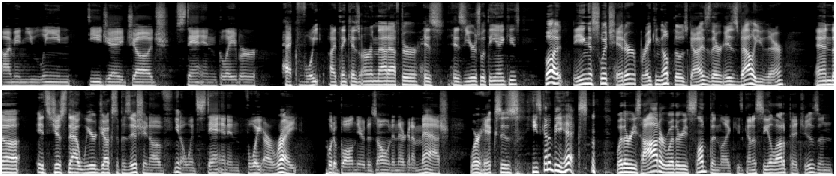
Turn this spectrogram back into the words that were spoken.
I mean, you lean DJ, Judge, Stanton, Gleyber, heck, Voit. I think has earned that after his his years with the Yankees. But being a switch hitter, breaking up those guys, there is value there, and uh, it's just that weird juxtaposition of you know when Stanton and Voit are right, put a ball near the zone and they're gonna mash. Where Hicks is, he's gonna be Hicks, whether he's hot or whether he's slumping. Like he's gonna see a lot of pitches and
